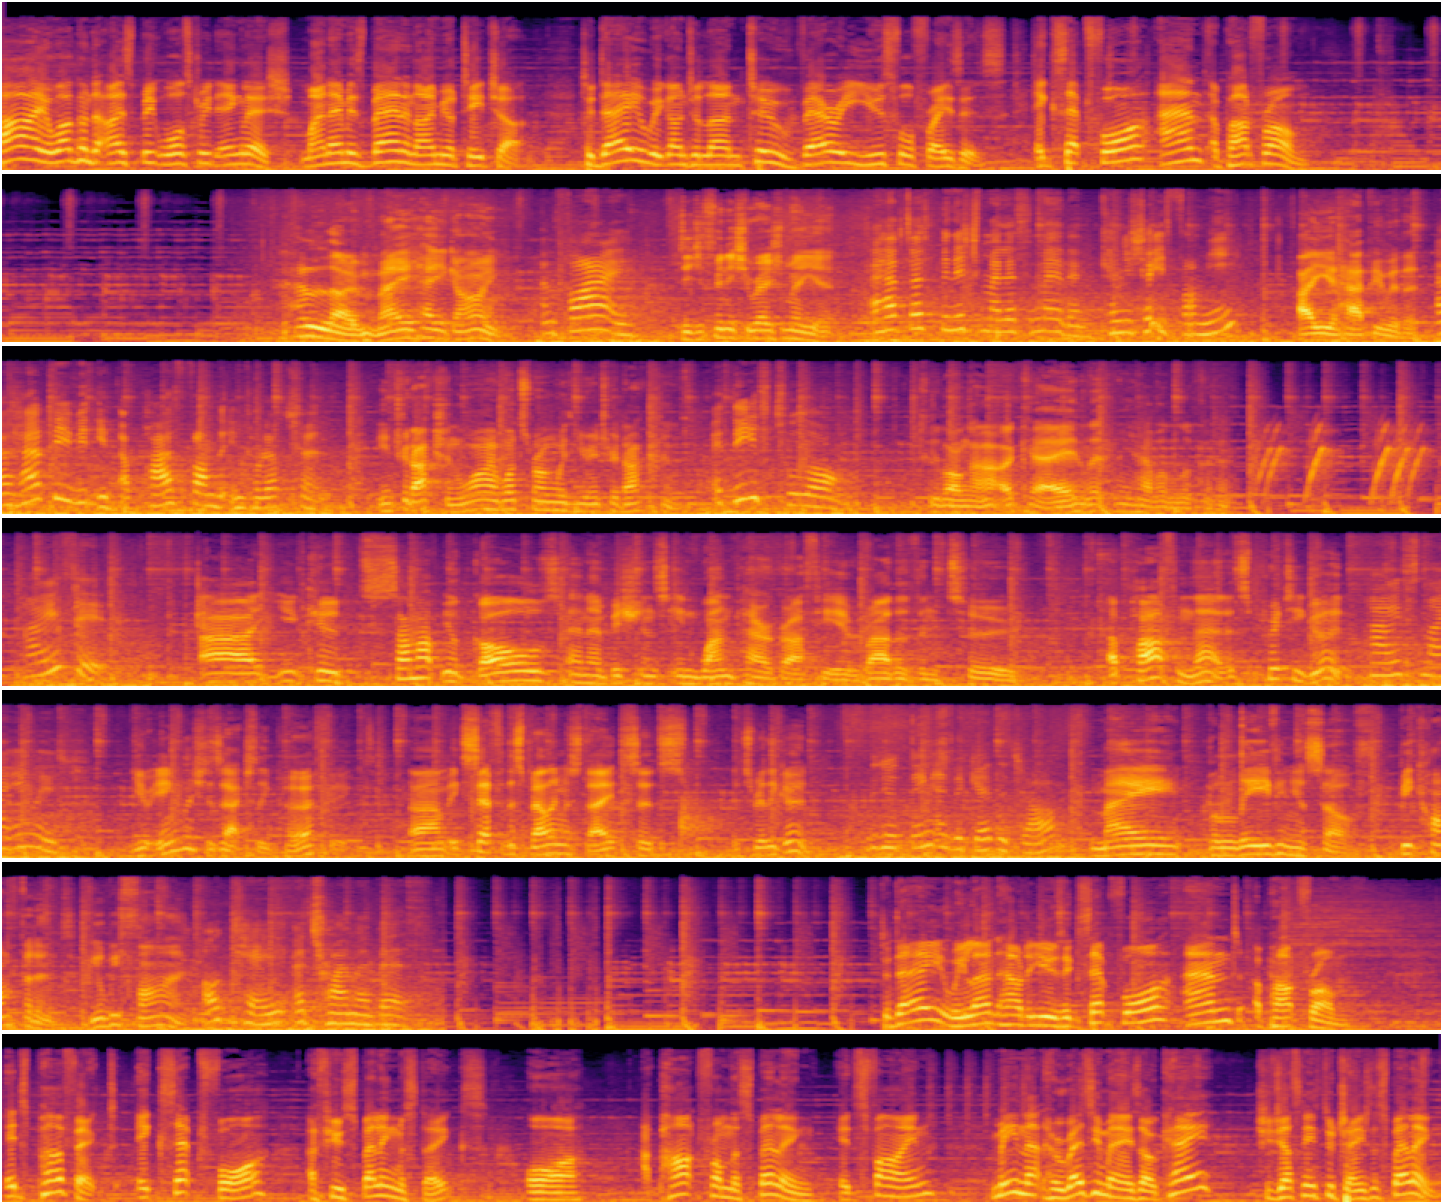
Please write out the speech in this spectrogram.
Hi, welcome to I Speak Wall Street English. My name is Ben and I'm your teacher. Today we're going to learn two very useful phrases except for and apart from. Hello, May. How you going? I'm fine. Did you finish your resume yet? I have just finished my resume then. Can you show it for me? Are you happy with it? I'm happy with it apart from the introduction. Introduction. Why? What's wrong with your introduction? I think it's too long. Too long, huh? Okay, let me have a look at it. How is it? Uh, you could sum up your goals and ambitions in one paragraph here rather than two. Apart from that, it's pretty good. How is my English? Your English is actually perfect. Um, except for the spelling mistakes, it's it's really good. Do you think I will get the job? May, believe in yourself. Be confident. You'll be fine. Okay, I try my best. Today we learned how to use except for and apart from. It's perfect except for a few spelling mistakes, or apart from the spelling, it's fine, mean that her resume is okay, she just needs to change the spelling.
